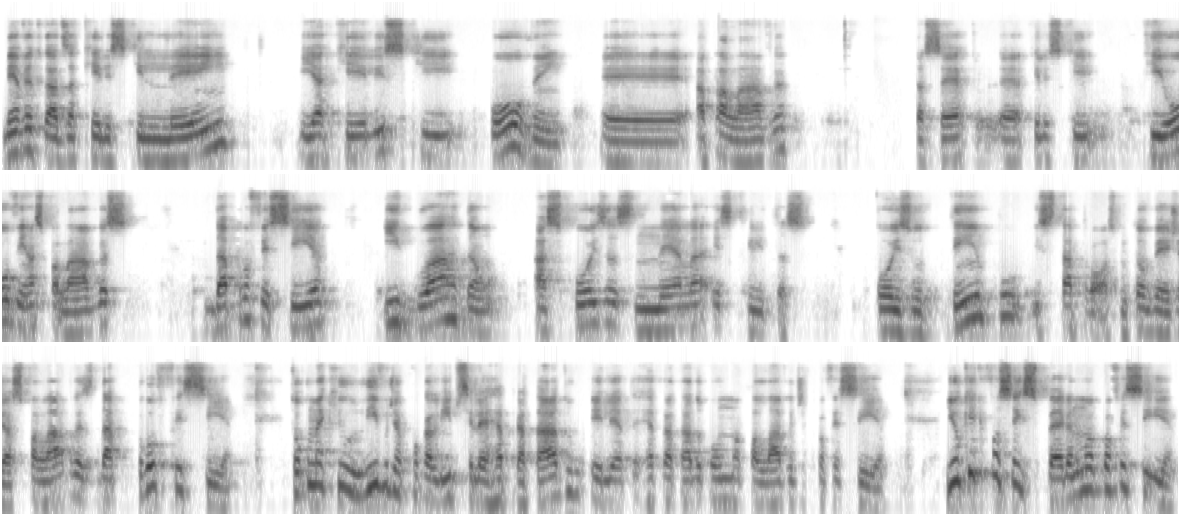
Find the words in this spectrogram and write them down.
Bem-aventurados aqueles que leem e aqueles que ouvem é, a palavra, tá certo? É, aqueles que, que ouvem as palavras da profecia e guardam as coisas nela escritas, pois o tempo está próximo. Então veja as palavras da profecia. Então como é que o livro de Apocalipse ele é retratado? Ele é retratado como uma palavra de profecia. E o que, que você espera numa profecia?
